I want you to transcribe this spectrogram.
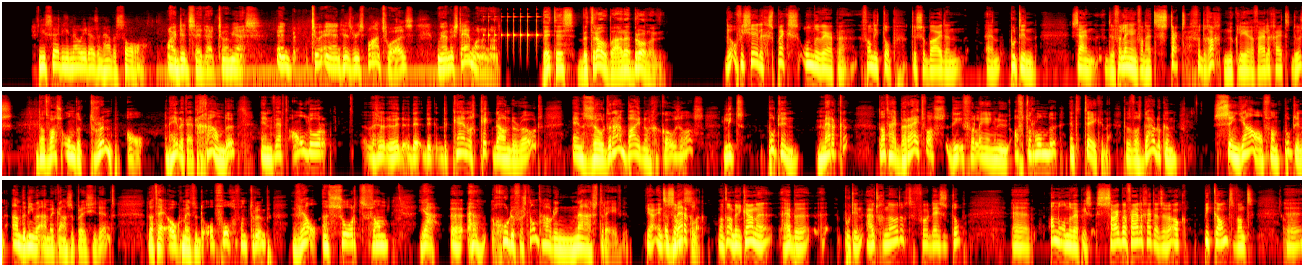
You said you know he doesn't have a soul. I did say that to him, yes. And to and his response was, "We understand one another." Dit is Betrouwbare Bronnen. De officiële gespreksonderwerpen van die top tussen Biden en Poetin zijn de verlenging van het startverdrag, nucleaire veiligheid dus. Dat was onder Trump al een hele tijd gaande en werd al door de, de, de, de can was kicked down the road. En zodra Biden gekozen was, liet Poetin merken dat hij bereid was die verlenging nu af te ronden en te tekenen. Dat was duidelijk een signaal van Poetin aan de nieuwe Amerikaanse president. Dat hij ook met de opvolger van Trump wel een soort van ja, uh, goede verstandhouding nastreefde. Ja, interessant. Opmerkelijk. Want de Amerikanen hebben Poetin uitgenodigd voor deze top. Uh, ander onderwerp is cyberveiligheid. Dat is ook pikant, want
